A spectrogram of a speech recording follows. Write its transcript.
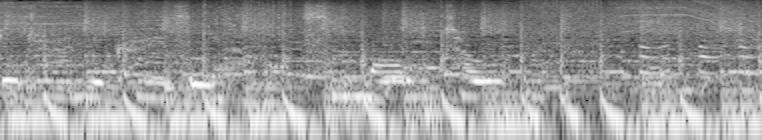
you drive me crazy. Somebody told me.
